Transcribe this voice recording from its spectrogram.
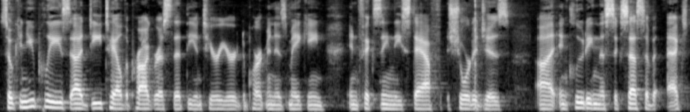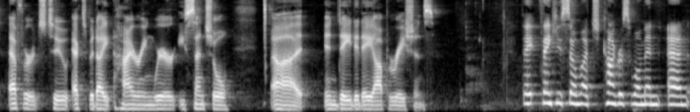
So, can you please uh, detail the progress that the Interior Department is making in fixing these staff shortages, uh, including the success of ex- efforts to expedite hiring where essential uh, in day to day operations? Thank, you so much, Congresswoman. And,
